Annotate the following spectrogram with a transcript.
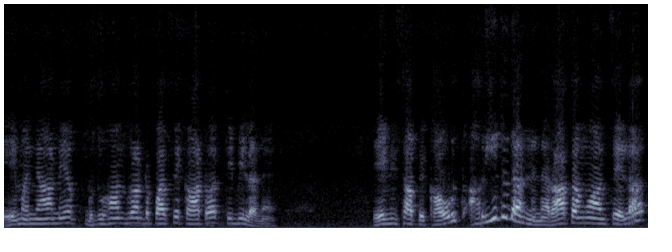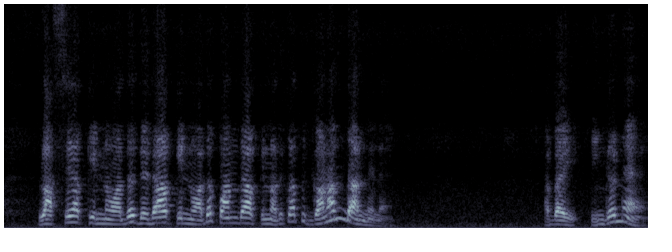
එහෙම ඥානයක් බුදුහාමුදුරන්ට පස්සේ කාටවත් තිබිලා නැහැ. ඒ නිසා අපි කවුරුත් හරියට දන්නේ නැහැ. රාතන් වහන්සේලා ලස්සයක් ඉන්නවද, 2000ක් ඉන්නවද, 5000ක් ඉන්නවද කියලා අපි ගණන් දන්නේ නැහැ. හැබැයි ඉඟ නැහැ.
